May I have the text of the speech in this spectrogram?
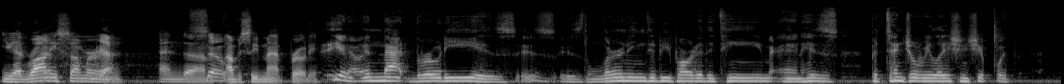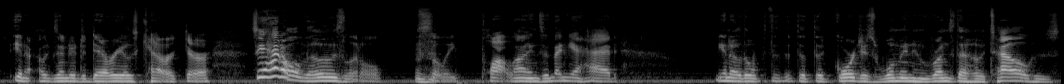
you had Ronnie Summer Yeah. and and um, So- obviously Matt Brody. you know, and Matt Brody is is is learning to be part of the team, and his potential relationship with you know Alexandra Daddario's character. So you had all those little mm-hmm. silly plot lines, and then you had you know the, the the the gorgeous woman who runs the hotel, who's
